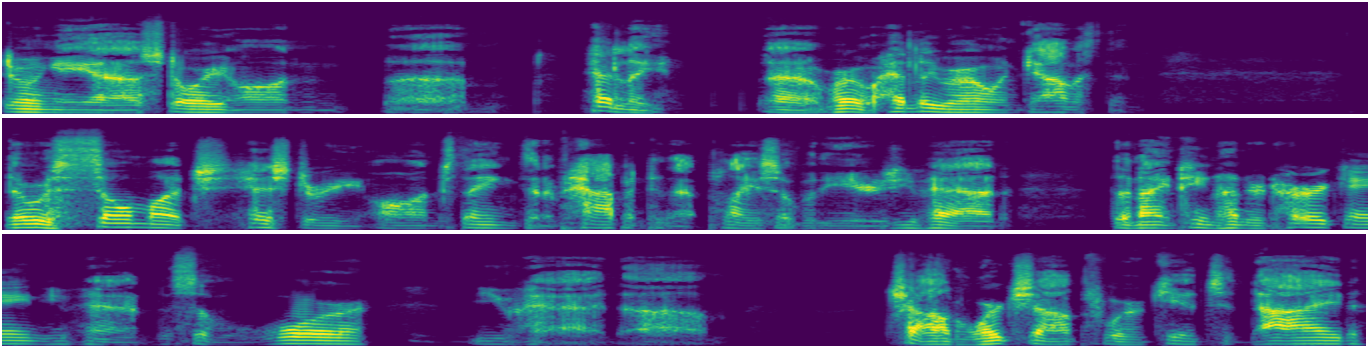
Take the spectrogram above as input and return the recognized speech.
doing a uh, story on uh, Hendley uh, Row, Hendley Row in Galveston. There was so much history on things that have happened to that place over the years. You had the 1900 hurricane, you had the Civil War, you had um, child workshops where kids had died.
